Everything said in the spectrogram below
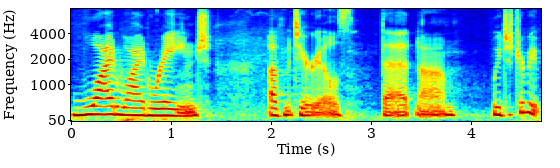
wide, wide range of materials that um, we distribute.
